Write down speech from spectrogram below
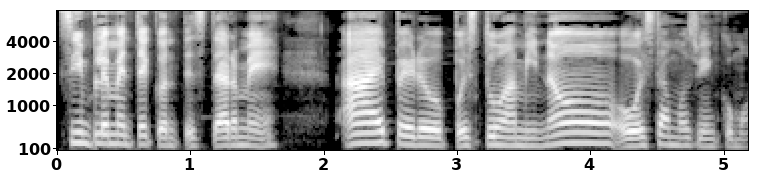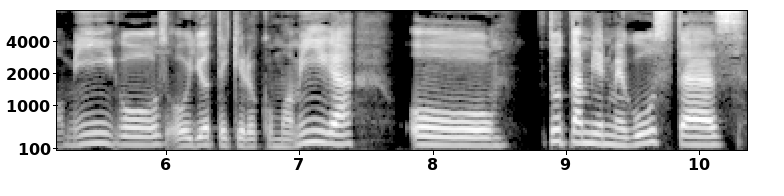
simplemente contestarme, ay, pero pues tú a mí no, o estamos bien como amigos, o yo te quiero como amiga, o tú también me gustas,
